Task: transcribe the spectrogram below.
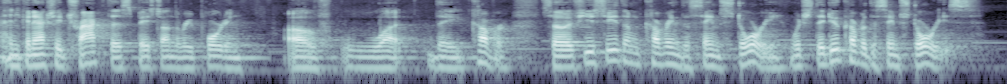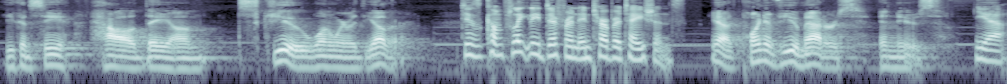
And you can actually track this based on the reporting of what they cover. So if you see them covering the same story, which they do cover the same stories, you can see how they um, skew one way or the other. Just completely different interpretations. Yeah, point of view matters in news. Yeah.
